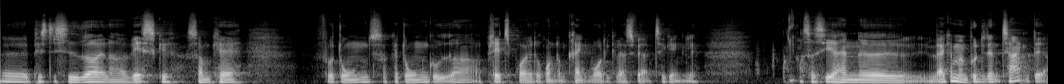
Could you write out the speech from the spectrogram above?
øh, pesticider eller væske, som kan få dronen, så kan dronen gå ud og pletsprøjte rundt omkring, hvor det kan være svært tilgængeligt. Og så siger han, øh, hvad kan man putte i den tank der?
